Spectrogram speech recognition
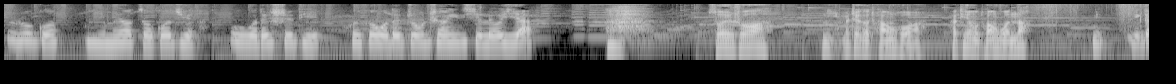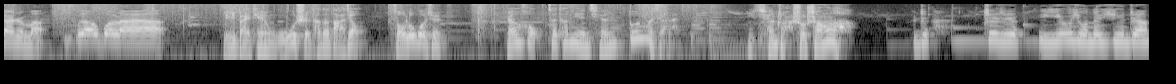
如果你们要走过去，我的尸体会和我的忠诚一起留下。唉，所以说，你们这个团伙还挺有团魂的。你你干什么？不要过来啊！礼拜天无视他的大叫，走了过去。然后在他面前蹲了下来。你前爪受伤了？这这是英雄的勋章，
